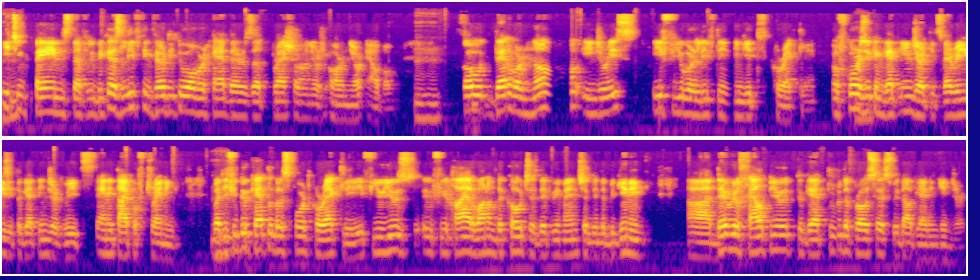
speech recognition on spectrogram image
itching pain stuff. Because lifting 32 overhead, there's a pressure on your on your elbow. Mhm. So there were no injuries if you were lifting it correctly. Of course, you can get injured. It's very easy to get injured with any type of training. But if you do kettlebell sport correctly, if you use, if you hire one of the coaches that we mentioned in the beginning, uh, they will help you to get through the process without getting injured.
